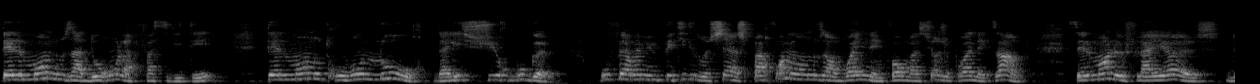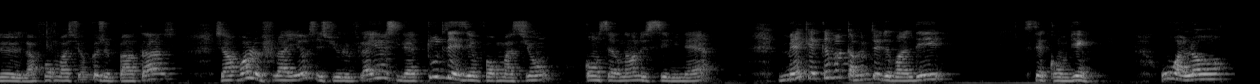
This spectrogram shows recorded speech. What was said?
tellement nous adorons la facilité, tellement nous trouvons lourd d'aller sur Google pour faire même une petite recherche. Parfois, même on nous envoie une information, je prends un exemple. Seulement le flyer de la formation que je partage, j'envoie le flyer, c'est sur le flyer, il y a toutes les informations concernant le séminaire. Mais quelqu'un va quand même te demander c'est combien? Ou alors,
